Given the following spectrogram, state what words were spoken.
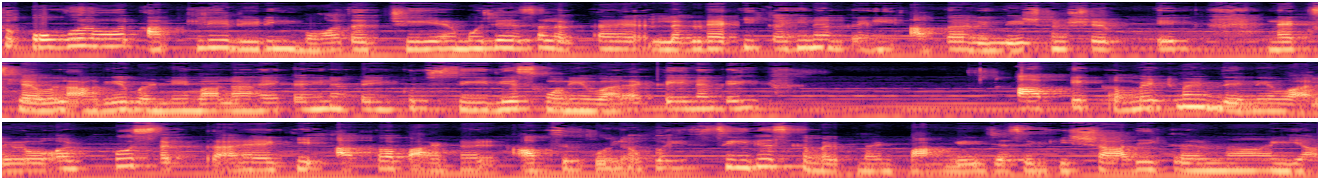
तो ओवरऑल आपके लिए रीडिंग बहुत अच्छी है। मुझे ऐसा लगता है, लग रहा है कि कहीं ना कहीं आपका रिलेशनशिप एक नेक्स्ट लेवल आगे बढ़ने वाला है। कहीं ना कहीं कुछ सीरियस होने वाला है। कहीं ना कहीं आप एक कमिटमेंट देने वाले हो और हो सकता है कि आपका पार्टनर आपसे कोई ना कोई सीरियस कमिटमेंट मांगे जैसे कि शादी करना या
